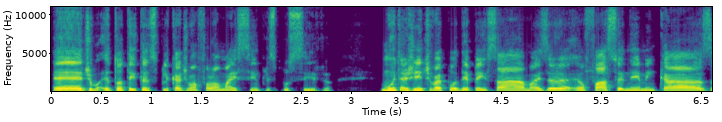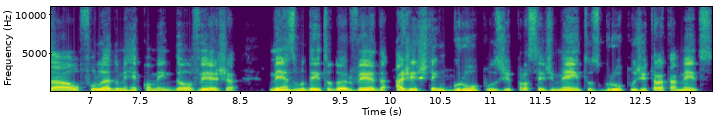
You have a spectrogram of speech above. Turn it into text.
É, uma, eu estou tentando explicar de uma forma mais simples possível. Muita gente vai poder pensar, ah, mas eu, eu faço enema em casa, o fulano me recomendou. Veja, mesmo dentro do Ayurveda, a gente tem grupos de procedimentos, grupos de tratamentos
